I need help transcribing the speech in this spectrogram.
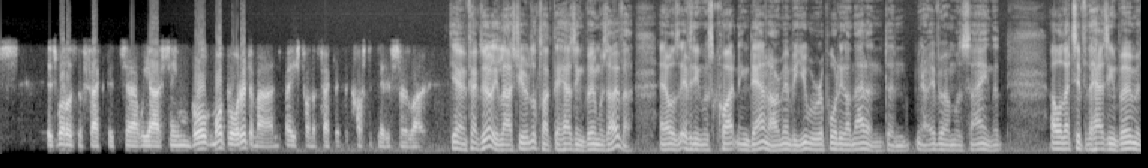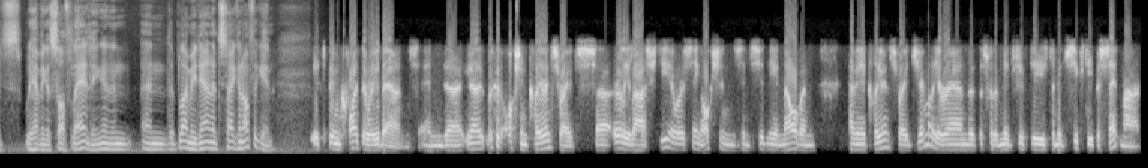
as well as the fact that uh, we are seeing more, more broader demand based on the fact that the cost of debt is so low. Yeah, in fact, early last year it looked like the housing boom was over, and was everything was quietening down. I remember you were reporting on that, and, and you know everyone was saying that, oh well, that's it for the housing boom. It's we're having a soft landing, and and blow me down, it's taken off again. It's been quite the rebound, and uh, you know look at auction clearance rates. Uh, early last year, we were seeing auctions in Sydney and Melbourne having a clearance rate generally around the, the sort of mid 50s to mid 60% mark.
